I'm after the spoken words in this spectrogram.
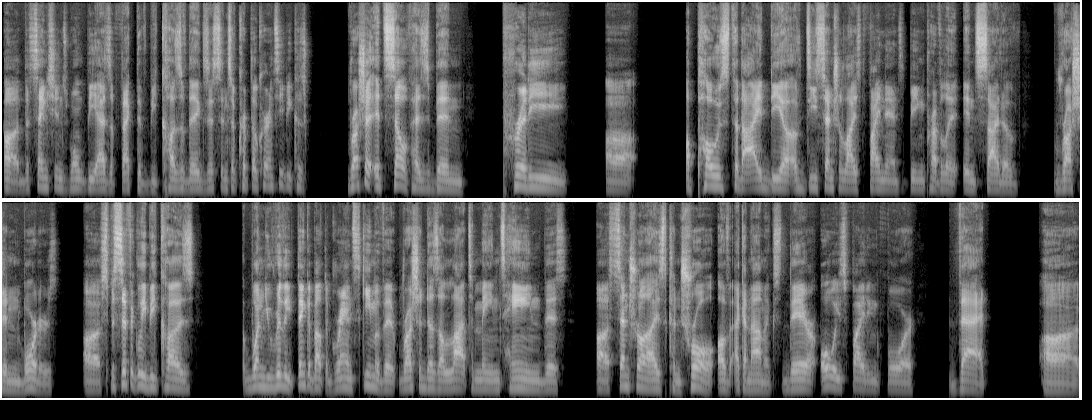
uh the sanctions won't be as effective because of the existence of cryptocurrency because Russia itself has been pretty uh opposed to the idea of decentralized finance being prevalent inside of Russian borders. Uh, specifically because when you really think about the grand scheme of it, Russia does a lot to maintain this uh, centralized control of economics. They're always fighting for that uh,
